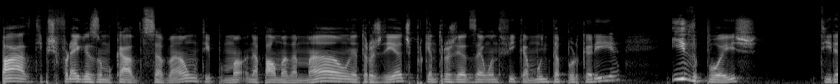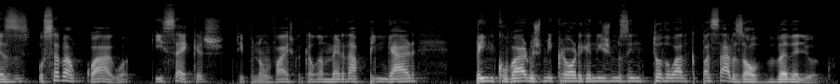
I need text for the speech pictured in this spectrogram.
Pá, tipo, esfregas um bocado de sabão, tipo, na palma da mão, entre os dedos, porque entre os dedos é onde fica muita porcaria, e depois tiras o sabão com a água e secas. Tipo, não vais com aquela merda a pingar para incubar os micro-organismos em todo o lado que passares, ao badalhoco.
